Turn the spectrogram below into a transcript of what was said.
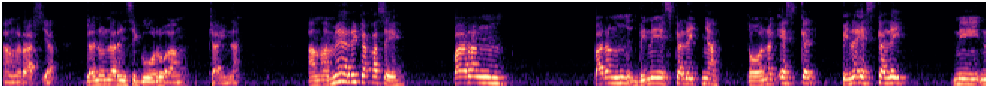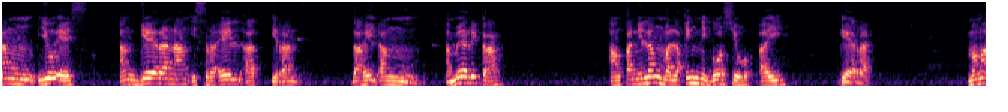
ang Russia. Ganun na rin siguro ang China. Ang Amerika kasi parang parang dine-escalate niya o nag-escalate pina-escalate ni ng US ang gera ng Israel at Iran dahil ang Amerika ang kanilang malaking negosyo ay gera mga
